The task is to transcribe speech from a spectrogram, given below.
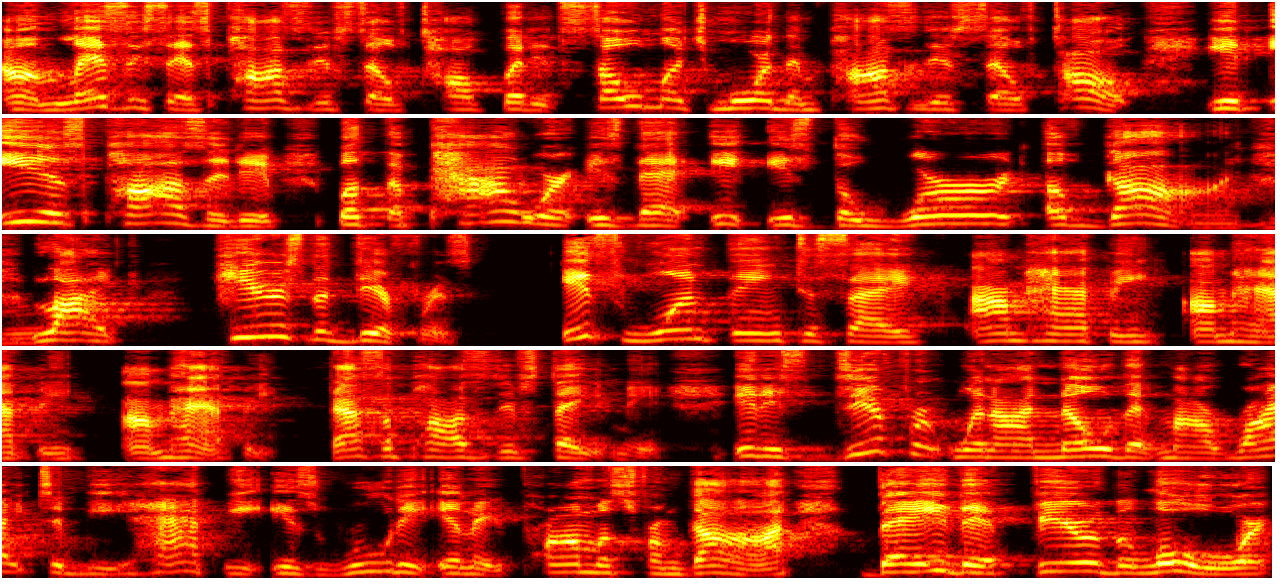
Um, Leslie says positive self talk, but it's so much more than positive self talk. It is positive, but the power is that it is the word of God. Mm-hmm. Like, here's the difference. It's one thing to say, I'm happy, I'm happy, I'm happy. That's a positive statement. It is different when I know that my right to be happy is rooted in a promise from God. They that fear the Lord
